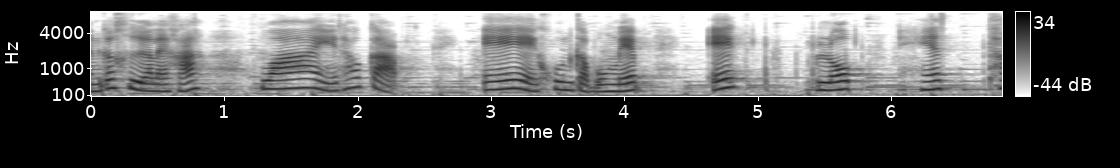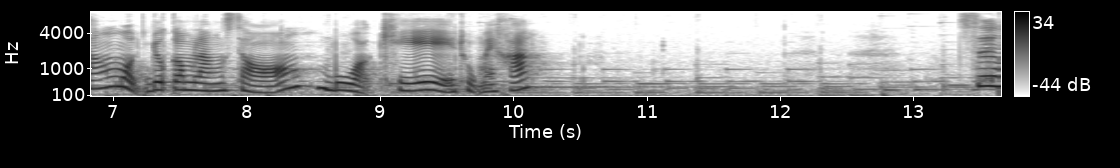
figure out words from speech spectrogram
มันก็คืออะไรคะ y เท่ากับ a คูณกับวงเล็บ x ลบ h ทั้งหมดยกกำลังสองบวก k ถูกไหมคะ ซึ่ง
